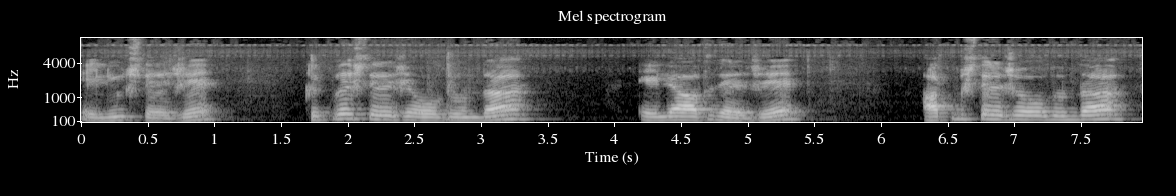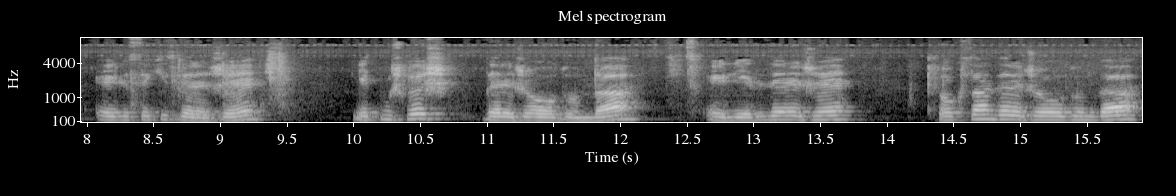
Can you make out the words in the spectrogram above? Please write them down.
53 derece. 45 derece olduğunda 56 derece. 60 derece olduğunda 58 derece. 75 derece olduğunda 57 derece. 90 derece olduğunda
